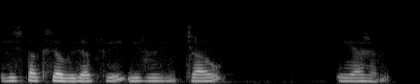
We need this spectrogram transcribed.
j'espère que ça vous a plu. Et je vous dis ciao et à jamais.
